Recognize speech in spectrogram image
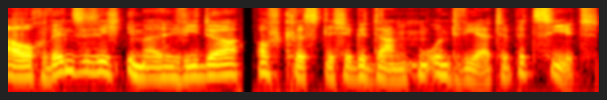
auch wenn sie sich immer wieder auf christliche Gedanken und Werte bezieht.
